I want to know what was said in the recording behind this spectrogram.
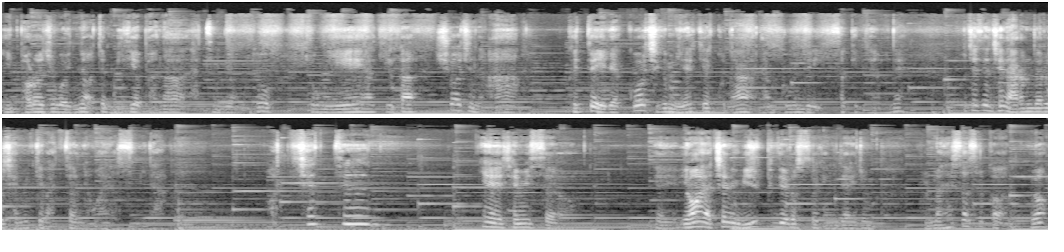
이 벌어지고 있는 어떤 미디어 변화 같은 경우도 조금 이해하기가 쉬워지는 아 그때 이랬고 지금 이랬겠구나 라는 부분들이 있었기 때문에 어쨌든 제 나름대로 재밌게 봤던 영화였습니다. 어쨌든 예 재밌어요. 예, 영화 자체는 뮤직비디오로서 굉장히 좀 볼만했었을 것 같고요.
